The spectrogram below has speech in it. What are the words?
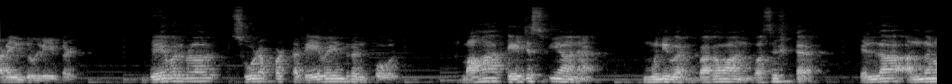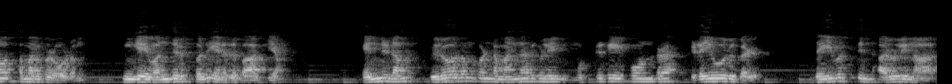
அடைந்துள்ளீர்கள். தேவர்களால் சூழப்பட்ட தேவேந்திரன் போல் மகா தேஜஸ்வியான முனிவர் பகவான் வசிஷ்டர் எல்லா அந்தனோத்தமர்களோடும் இங்கே வந்திருப்பது எனது பாக்கியம். என்னிடம் விரோதம் கொண்ட மன்னர்களின் முற்றுகை போன்ற இடையூறுகள் தெய்வத்தின் அருளினால்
